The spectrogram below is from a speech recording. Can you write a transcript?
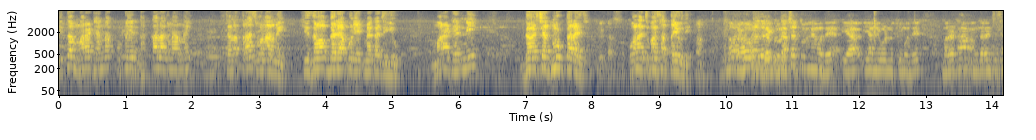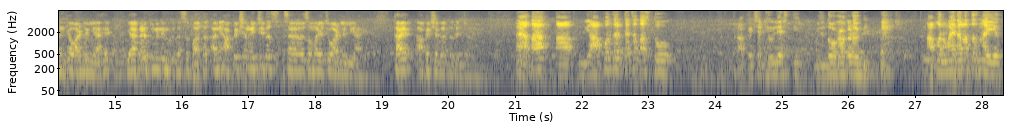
इथं मराठ्यांना कुठेही धक्का लागणार नाही त्याला त्रास होणार नाही. ही जबाबदारी आपण एकमेकाची घेऊ. मराठ्यांनी दहशत मुक्त राहायचं. कोणाची पण सत्ता येऊ दे. दोन हजार एकोणीसच्या तुलनेमध्ये या या निवडणुकीमध्ये मराठा आमदारांची संख्या वाढलेली आहे. याकडे तुम्ही नेमकं कसं पाहतात? आणि अपेक्षा निश्चितच स- समाजाची वाढलेली आहे. काय अपेक्षा करता त्यांच्याकडे नाही आता म्हणजे आपण जर त्याच्यात असतो तर अपेक्षा ठेवली असती म्हणजे दोघांकडे बी. आपण मैदानातच नाही येत.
